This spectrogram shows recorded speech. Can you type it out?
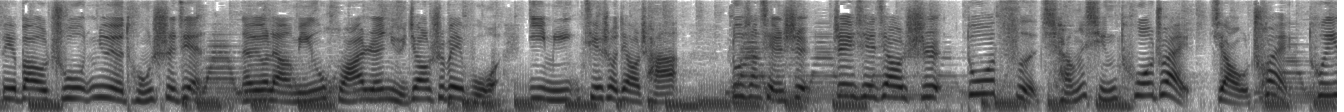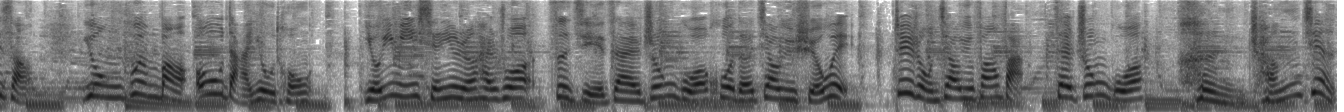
被爆出虐童事件，那有两名华人女教师被捕，一名接受调查。录像显示，这些教师多次强行拖拽、脚踹、推搡，用棍棒殴打幼童。有一名嫌疑人还说自己在中国获得教育学位，这种教育方法在中国很常见，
